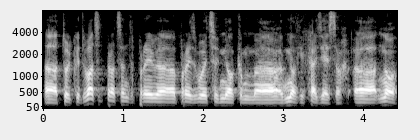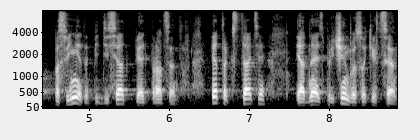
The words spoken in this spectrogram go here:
э, только 20% про- э, производится в, мелком, э, в мелких хозяйствах, э, но по свинине это 55%. Это, кстати, и одна из причин высоких цен.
